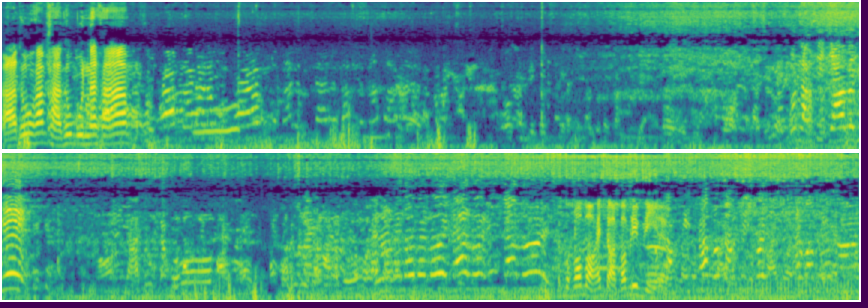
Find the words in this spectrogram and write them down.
สาธุ ครับ สาธุบุญนะครับครับเลยหน้ารับอยู่ครับคนหลังติดยาวเลยพี่สาธุครับผมไปเลยไปเลยไปเลยยาวเลยให้ยาวเลยเขาบอกให้จอดปั๊บรีบหนีเลย ครับรถหลังติดช่วยให้ความเร็วหน่อย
